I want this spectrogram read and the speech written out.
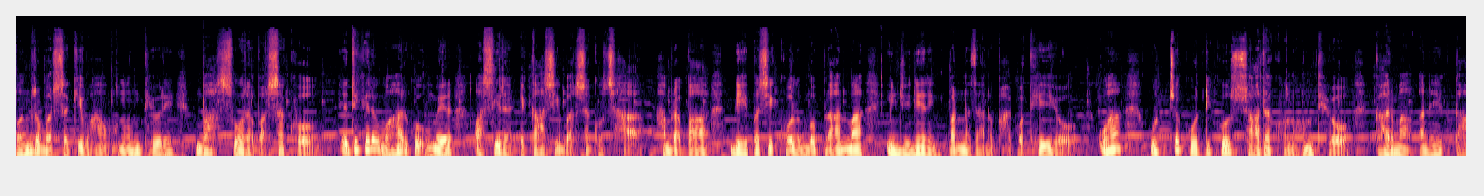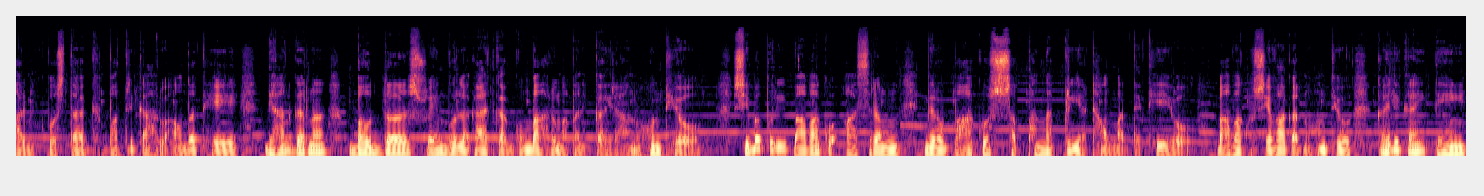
पन्ध्र वर्षकी उहाँ हुनुहुन्थ्यो रे। बा सोह्र वर्षको। यतिखेर उहाँहरूको उमेर असी र एकासी वर्षको छ। हाम्रा बा बिहेपछि कोलम्बो प्लानमा इन्जिनियरिङ पढ्न जानु भएको थियो। उहाँ उच्च कोटिको साधक हुनुहुन्थ्यो। घरमा अनेक धार्मिक पुस्तक पत्रिकाहरू आउँदथे। ध्यान गर्न बौद्ध स्वयम्भू लगायतका गुम्बाहरूमा पनि गइरहनुहुन्थ्यो। शिवपुरी बाबाको आश्रम मेरो बाको सबभन्दा प्रिय ठाउँ मध्ये थियो। बाबाको सेवा गर्नुहुन्थ्यो। कहिलेकाहीँ त्यही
